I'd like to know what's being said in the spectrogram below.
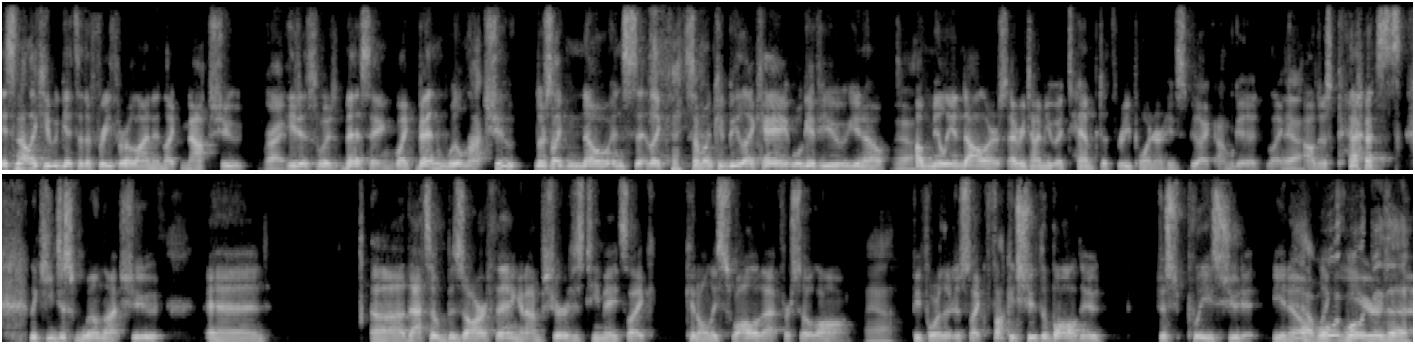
It's not like he would get to the free throw line and like not shoot. Right. He just was missing. Like Ben will not shoot. There's like no incentive. Like someone could be like, "Hey, we'll give you, you know, a million dollars every time you attempt a three pointer. He'd just be like, I'm good. Like, Yeah. I'll just pass. like, he just will not shoot. And uh, that's a bizarre thing. And I'm sure his teammates, like, can only swallow that for so long yeah. before they're just like, fucking shoot the ball, dude. Just please shoot it. You know, Yeah, what- Like, what would be the-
